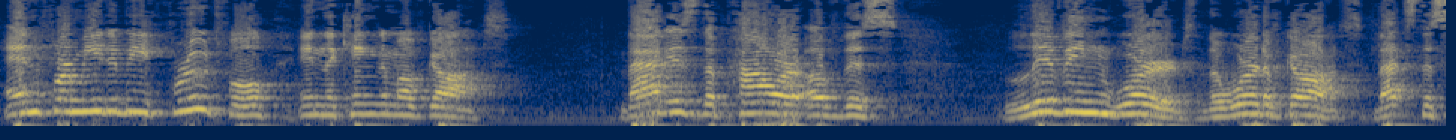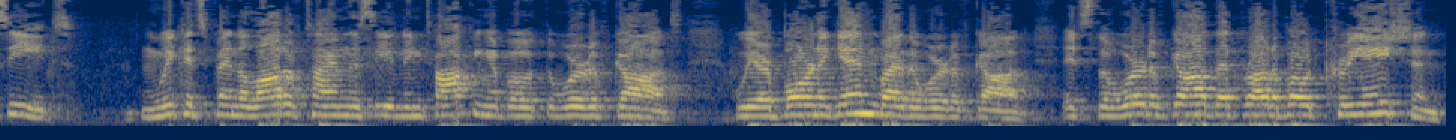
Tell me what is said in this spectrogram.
and for me to be fruitful in the kingdom of God. That is the power of this living word, the word of God. That's the seed. And we could spend a lot of time this evening talking about the Word of God. We are born again by the Word of God. It's the Word of God that brought about creation.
